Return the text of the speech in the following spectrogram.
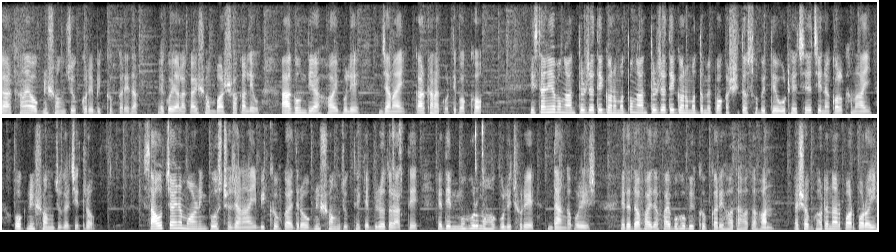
কারখানায় অগ্নিসংযোগ করে বিক্ষোভকারীরা। একই এলাকায় সোমবার সকালেও আগুন দেওয়া হয় বলে জানায় কারখানা কর্তৃপক্ষ। স্থানীয় এবং আন্তর্জাতিক গণমাধ্যম আন্তর্জাতিক গণমাধ্যমে প্রকাশিত ছবিতে উঠেছে চীনা কলখানায় অগ্নিসংযোগের চিত্র। সাউথ চায়না মর্নিং পোস্ট জানায়, বিক্ষোভকারীদের অগ্নিসংযোগ থেকে বিরত রাখতে এদিন মুহুর্মুহ গুলি ছুড়ে দাঙ্গা পুলিশ। এতে দফায় দফায় বহু বিক্ষোভকারী হতাহত হন। এসব ঘটনার পরপরই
